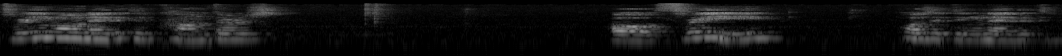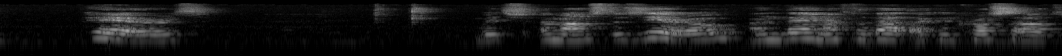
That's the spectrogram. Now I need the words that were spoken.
three more negative counters, or three positive negative pairs, which amounts to zero, and then after that I can cross out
